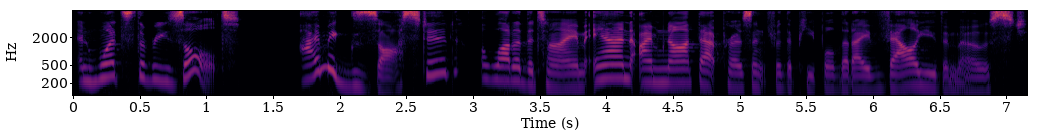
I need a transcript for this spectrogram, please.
And what's the result? I'm exhausted a lot of the time, and I'm not that present for the people that I value the most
